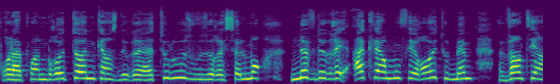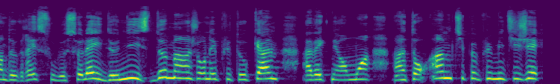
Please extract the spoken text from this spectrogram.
pour la pointe bretonne, 15 degrés à Toulouse. Vous aurez seulement 9 degrés à Clermont-Ferrand et tout de même 21 degrés sous le soleil de Nice. Demain, journée plutôt calme, avec néanmoins un temps un petit peu plus mitigé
